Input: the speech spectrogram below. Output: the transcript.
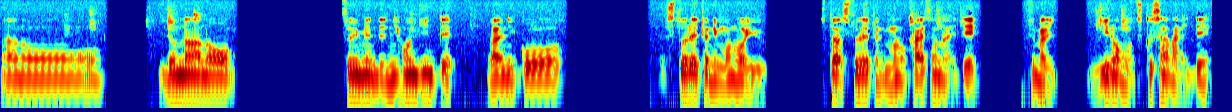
あのーいろんなあの、そういう面で日本人って割にこう、ストレートに物を言う。そしたらストレートに物を返さないで、つまり議論を尽くさないで、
